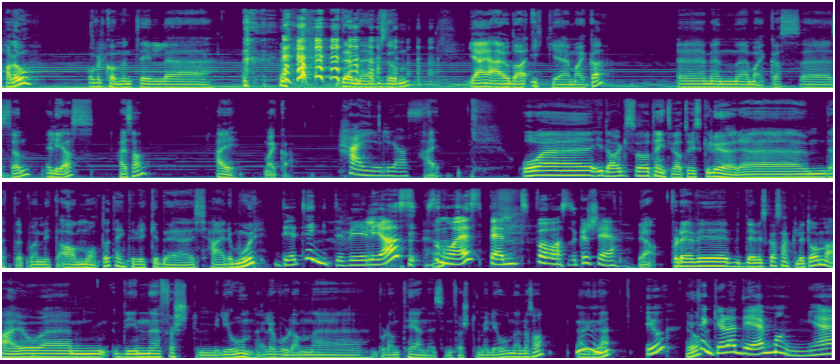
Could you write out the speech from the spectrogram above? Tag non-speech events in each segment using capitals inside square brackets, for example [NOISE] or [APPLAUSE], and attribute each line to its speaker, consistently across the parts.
Speaker 1: Hallo, og velkommen til eh, [LAUGHS] denne episoden. Jeg er jo da ikke Maika, eh, men Maikas eh, sønn Elias. Hei sann. Hei, Maika.
Speaker 2: Hei, Elias.
Speaker 1: Hei. Og eh, i dag så tenkte vi at vi skulle gjøre eh, dette på en litt annen måte. Tenkte vi ikke det, kjære mor?
Speaker 2: Det tenkte vi, Elias. Så nå er jeg spent på hva som skal skje.
Speaker 1: Ja, for det vi, det vi skal snakke litt om, er jo eh, din første million. Eller hvordan, eh, hvordan tjene sin første million, eller noe sånt. Er det ikke det?
Speaker 2: Jo, jeg tenker det er det mange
